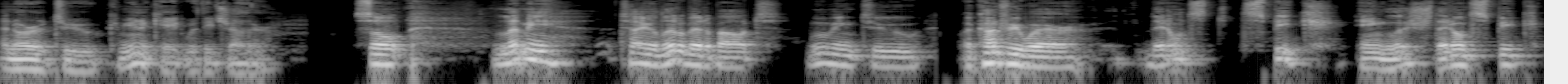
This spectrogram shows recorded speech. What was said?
in order to communicate with each other. So let me tell you a little bit about moving to a country where they don't speak English. They don't speak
